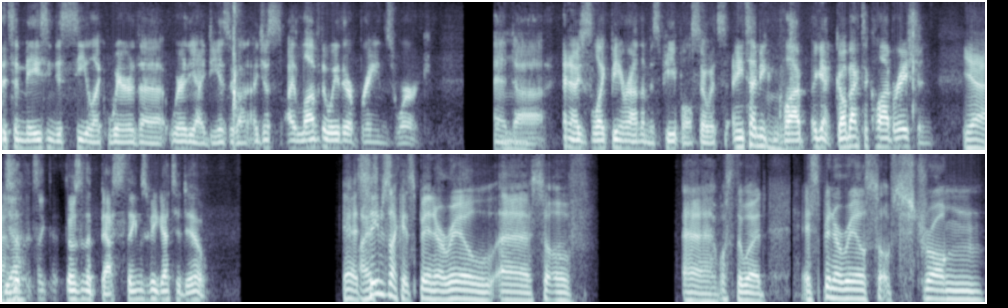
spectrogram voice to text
It's amazing to see like where the where the ideas are going. I just i love the way their brains work and Mm. uh and i just like being around them as people so it's anytime you can Mm. collab again go back to collaboration Yeah. Those are- it's like those are the best things we get to do Yeah, it I- seems like it's been a real uh, sort of uh, what's the word? It's been a real sort of strong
